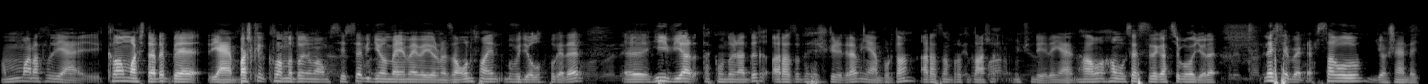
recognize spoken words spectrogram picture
Ama maraklı yani. Klan maçları be yani başka klanlarda oynamamı istersə videomu beğenmeyi ve yorum yazmayı unutmayın. Bu videoluk bu kadar. Ee, HVR takımında oynadık. Araz'a teşekkür ederim. Yani buradan. Araz'dan var mı mümkün değil. Yani hamı, hamı səs sizə qaçıb ona görə. kredi Neyse beyler. Sağ olun. Görüşene dek.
